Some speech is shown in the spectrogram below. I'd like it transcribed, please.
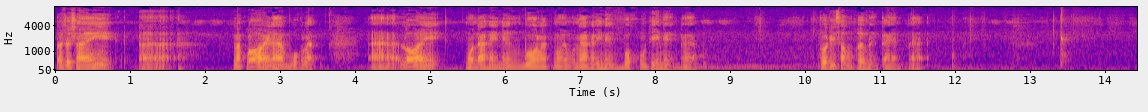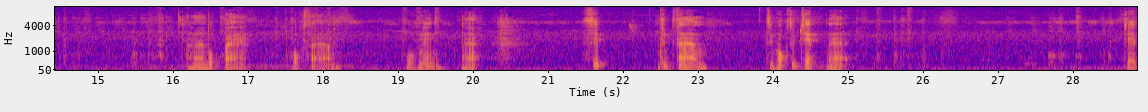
เราจะใช้ หลักร้อยนะฮะบวกหลักร้อยหมุนหน้าครั้งที่หนึ่งบวกหลักหน่วยหมุนหน้าครั้งที่หนึ่งบวกคงที่หนึ่งนะครับ ตัวที่สองเพิ่มหนึ่งแต้มนะฮะห้าบวกแปดบวกสามบวกหนึ่งนะฮะสิบสิบสามสิบหกสิบเจ็ดนะฮะเจ็ด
